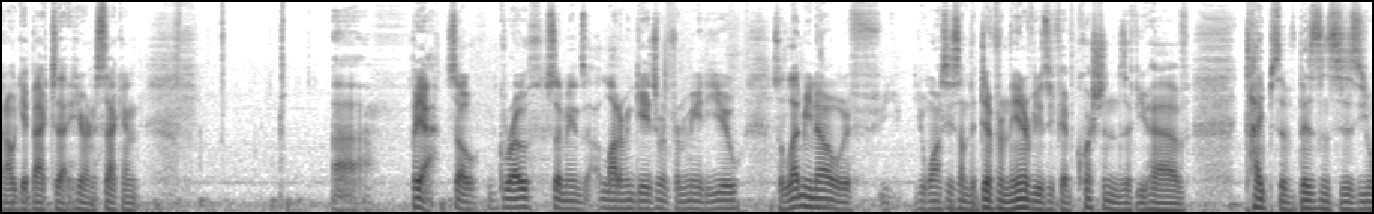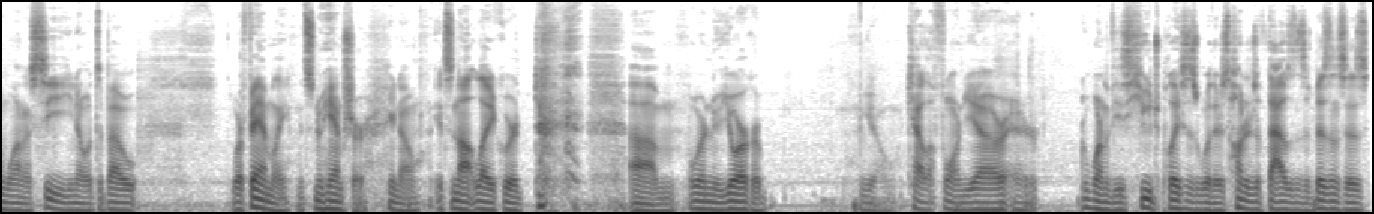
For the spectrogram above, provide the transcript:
and I'll get back to that here in a second. uh, but yeah, so growth. So it means a lot of engagement from me to you. So let me know if you want to see something different in the interviews. If you have questions, if you have types of businesses you want to see, you know, it's about we're family. It's New Hampshire. You know, it's not like we're um, we're New York or you know California or, or one of these huge places where there's hundreds of thousands of businesses.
